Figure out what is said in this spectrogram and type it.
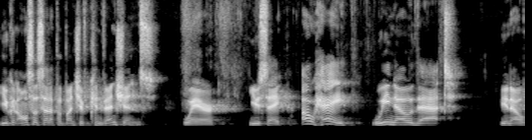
you can also set up a bunch of conventions where you say, oh, hey, we know that, you know,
